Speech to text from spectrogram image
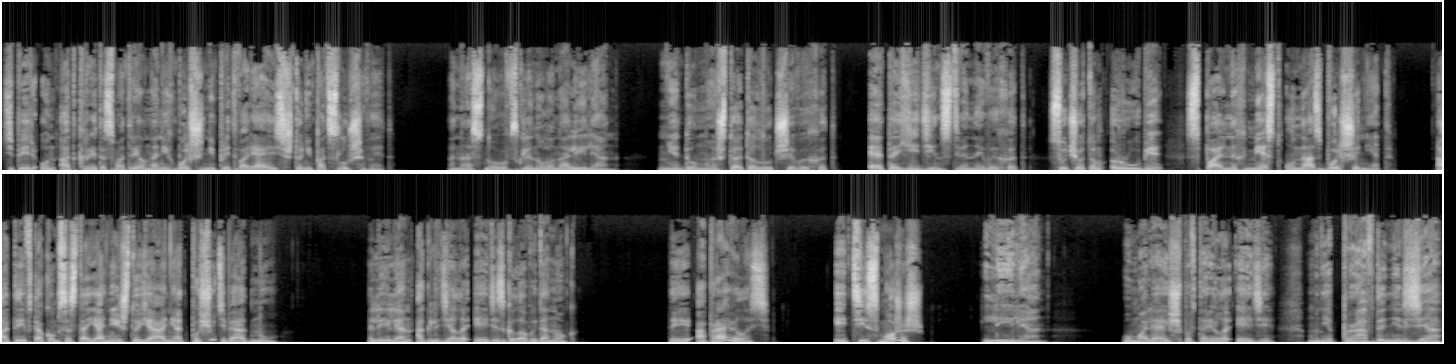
Теперь он открыто смотрел на них, больше не притворяясь, что не подслушивает. Она снова взглянула на Лилиан. «Не думаю, что это лучший выход. Это единственный выход. С учетом Руби, спальных мест у нас больше нет. А ты в таком состоянии, что я не отпущу тебя одну». Лилиан оглядела Эдди с головы до ног. «Ты оправилась? Идти сможешь?» «Лилиан», — умоляюще повторила Эдди, — «мне правда нельзя...»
